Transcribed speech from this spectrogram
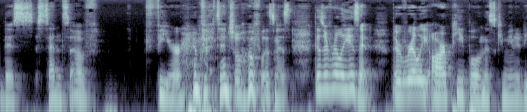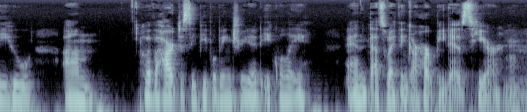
this sense of fear and potential hopelessness because there really isn't. There really are people in this community who um, who have a heart to see people being treated equally, and that's what I think our heartbeat is here. Mm-hmm.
